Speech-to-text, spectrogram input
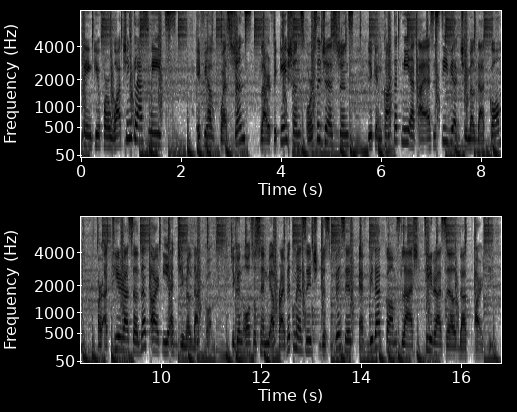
Thank you for watching, classmates! If you have questions, clarifications, or suggestions, you can contact me at issstv at gmail.com or at trrussell.rt at gmail.com. You can also send me a private message. Just visit fb.com slash trussell.rt.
